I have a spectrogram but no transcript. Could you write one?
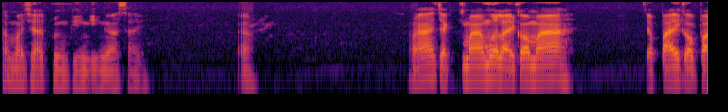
ธรรมชาติพึงพิงอิงอาศัยอ้าวมาจะมาเมื่อไหร่ก็มา จะไปก็ไป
